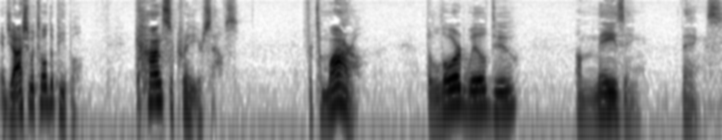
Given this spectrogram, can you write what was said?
And Joshua told the people, Consecrate yourselves, for tomorrow the Lord will do amazing things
